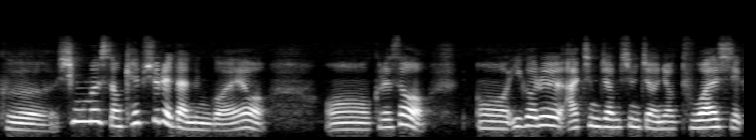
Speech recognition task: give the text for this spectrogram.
그 식물성 캡슐에다 넣은 거예요. 어, 그래서 어, 이거를 아침, 점심, 저녁 두 알씩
